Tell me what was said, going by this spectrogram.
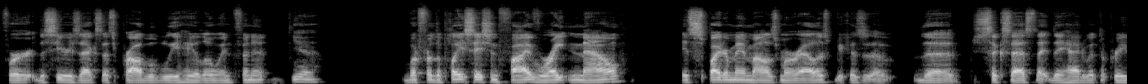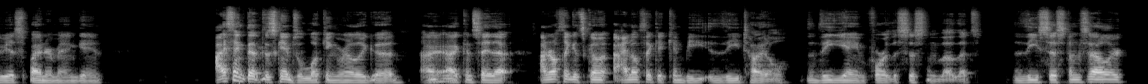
for the Series X that's probably Halo Infinite. Yeah. But for the PlayStation 5 right now, it's Spider-Man Miles Morales because of the success that they had with the previous Spider-Man game. I think that this game's looking really good. Mhm. I, I can say that. I don't think it's going. I don't think it can be the title, the game for the system though. That's the system seller.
